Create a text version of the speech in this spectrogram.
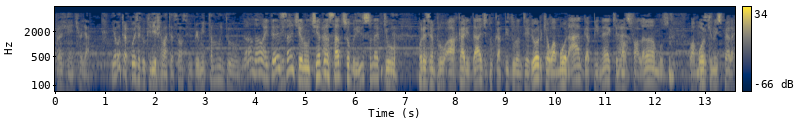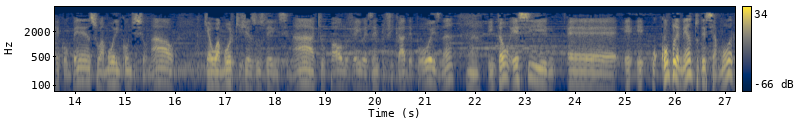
pra gente olhar. E a outra coisa que eu queria chamar a atenção, se me permite, tá muito. Não, não, é interessante. Eu não tinha Ah. pensado sobre isso, né? Que o, É. por exemplo, a caridade do capítulo anterior, que é o amor ágape, né? Que É. nós falamos, o amor Isso. que não espera recompensa, o amor incondicional, que é o amor que Jesus veio ensinar, que o Paulo veio exemplificar depois, né? Então esse é, é, é, o complemento desse amor,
